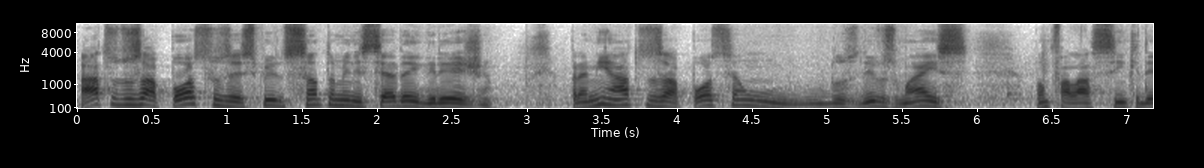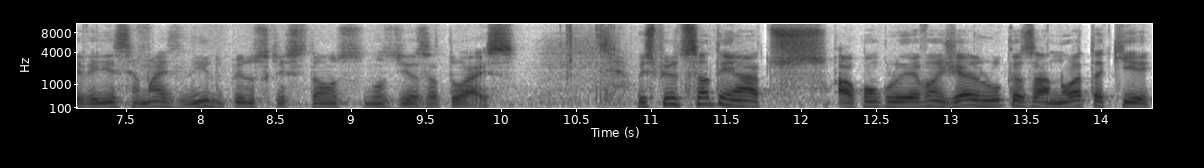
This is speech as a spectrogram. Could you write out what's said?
Atos dos Apóstolos, Espírito Santo, Ministério da Igreja. Para mim, Atos dos Apóstolos é um dos livros mais, vamos falar assim, que deveria ser mais lido pelos cristãos nos dias atuais. O Espírito Santo em Atos, ao concluir o Evangelho, Lucas anota que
